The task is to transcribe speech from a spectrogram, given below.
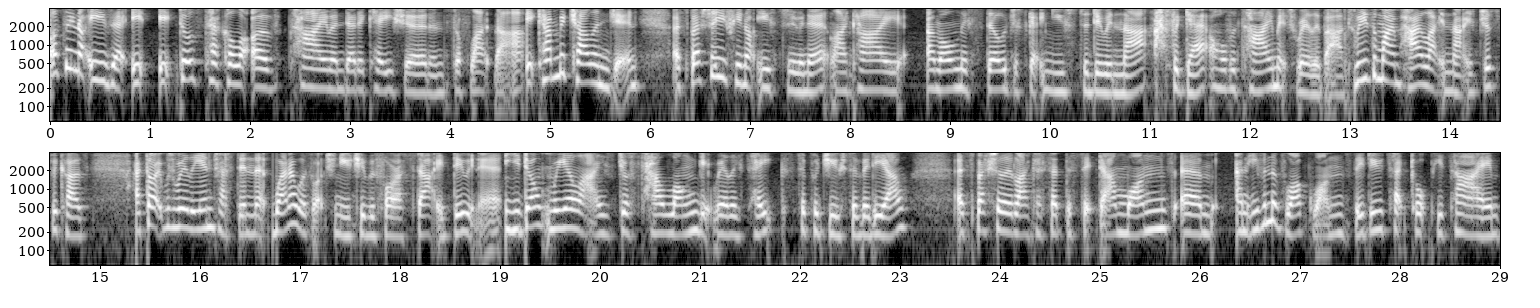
I say not easy, it, it does take a lot of time and dedication and stuff like that. It can be challenging, especially if you're not used to doing it, like I I'm only still just getting used to doing that. I forget all the time, it's really bad. The reason why I'm highlighting that is just because I thought it was really interesting that when I was watching YouTube before I started doing it, you don't realise just how long it really takes to produce a video. Especially, like I said, the sit down ones um, and even the vlog ones, they do take up your time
